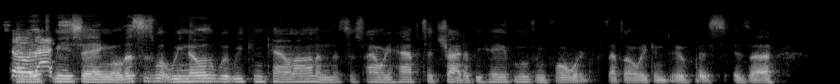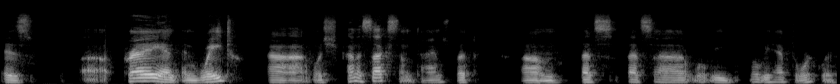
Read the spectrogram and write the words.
So and that's, that's me saying, well, this is what we know what we can count on, and this is how we have to try to behave moving forward. Because that's all we can do is is uh is uh, pray and, and wait, uh, which kind of sucks sometimes, but um, that's that's uh, what we what we have to work with.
